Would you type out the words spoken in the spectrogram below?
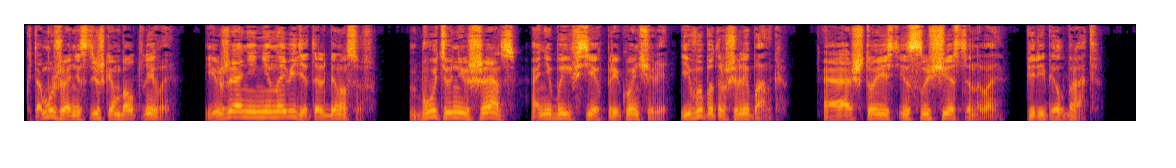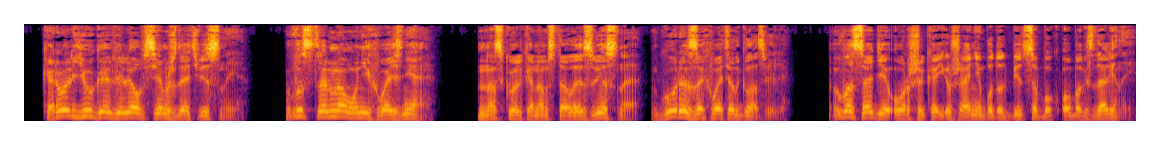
К тому же они слишком болтливы. Южане ненавидят альбиносов. Будь у них шанс, они бы их всех прикончили и выпотрошили банк. «А что есть из существенного?» — перебил брат. Король Юга велел всем ждать весны. В остальном у них возня. Насколько нам стало известно, горы захватят Глазвель. В осаде Оршика южане будут биться бок о бок с долиной.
